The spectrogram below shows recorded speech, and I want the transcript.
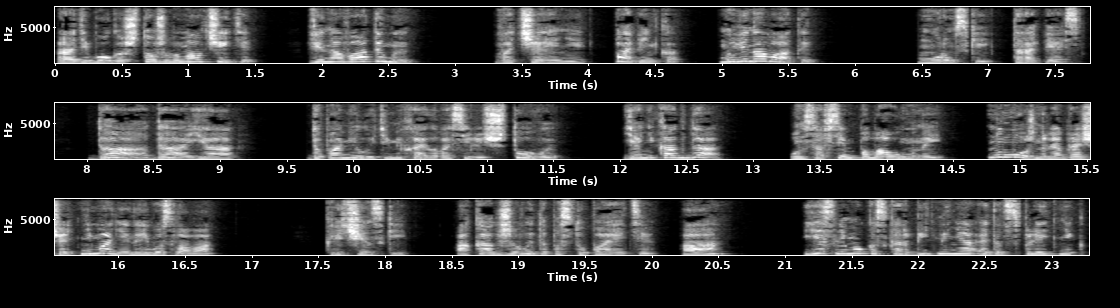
Ради бога, что же вы молчите? Виноваты мы!» В отчаянии. «Папенька, мы виноваты!» Муромский, торопясь. «Да, да, я...» «Да помилуйте, Михаил Васильевич, что вы? Я никогда. Он совсем полоумный. Ну, можно ли обращать внимание на его слова?» Кричинский. «А как же вы-то поступаете, а? Если мог оскорбить меня этот сплетник,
